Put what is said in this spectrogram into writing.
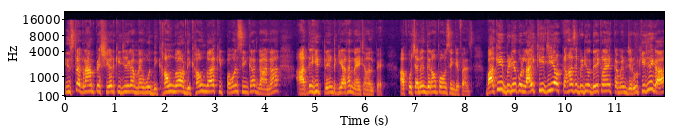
इंस्टाग्राम पे शेयर कीजिएगा, मैं वो दिखाऊँगा और दिखाऊँगा कि पवन सिंह का गाना आते ही ट्रेंड किया था नए चैनल पे। आपको चैलेंज दे रहा हूँ पवन सिंह के फैंस बाकी वीडियो को लाइक कीजिए और कहाँ से वीडियो देख रहे हैं कमेंट ज़रूर कीजिएगा।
